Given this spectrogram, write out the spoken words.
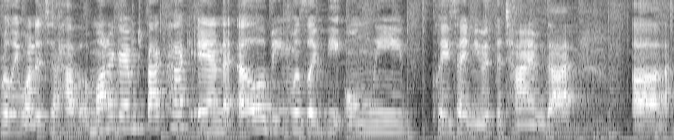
really wanted to have a monogrammed backpack and LL Bean was like the only place I knew at the time that uh,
